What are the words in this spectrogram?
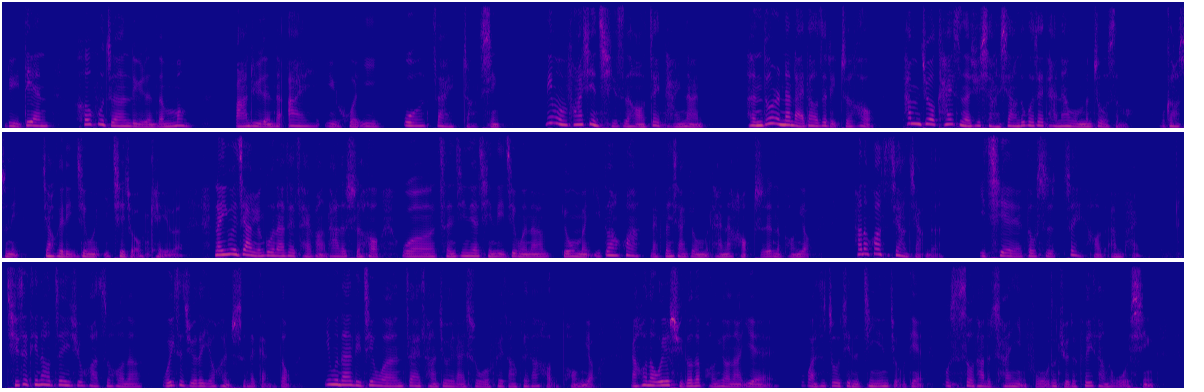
旅店呵护着旅人的梦，把旅人的爱与回忆窝在掌心。你有没有发现，其实哈，在台南，很多人呢来到这里之后。他们就开始呢去想象，如果在台南我们做什么？我告诉你，交给李静文，一切就 OK 了。那因为这样缘故呢，在采访他的时候，我曾经要请李静文呢给我们一段话来分享给我们台南好职任的朋友。他的话是这样讲的：一切都是最好的安排。其实听到这一句话之后呢，我一直觉得有很深的感动，因为呢，李静文在长久以来是我非常非常好的朋友。然后呢，我有许多的朋友呢，也不管是住进了精英酒店，或是受他的餐饮服务，都觉得非常的窝心。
